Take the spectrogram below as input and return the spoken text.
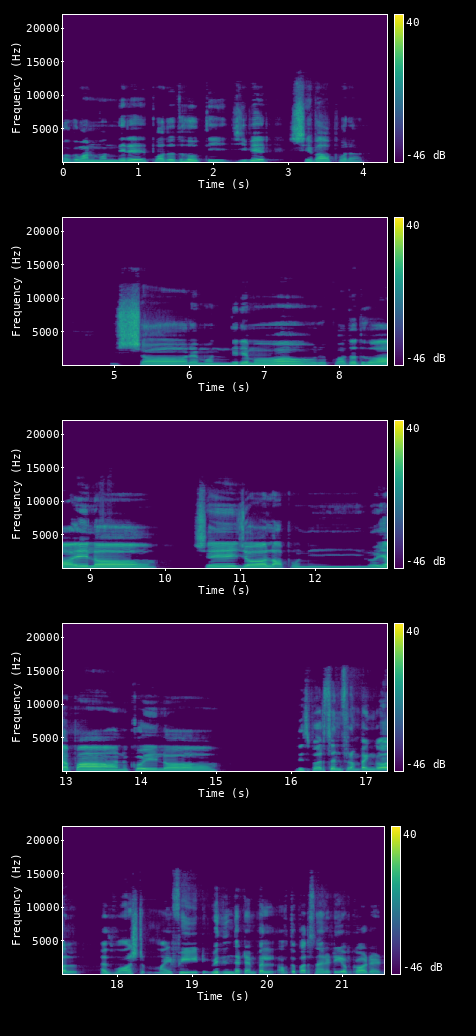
ভগবান মন্দিরে পদধৌতি জীবের সেবা অপরাধ ঈশ্বর মন্দিরে মোর পদ ধোয়াইল সেই জল আপনি লইয়া পান কইল This person from Bengal has washed my feet within the temple of the personality of Godhead.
